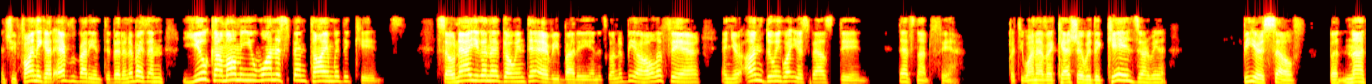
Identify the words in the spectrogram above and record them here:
And she finally got everybody into bed and everybody's, and you come home and you want to spend time with the kids. So now you're going to go into everybody and it's going to be a whole affair and you're undoing what your spouse did. That's not fair. But you want to have a kesher with the kids, you want to be, be yourself, but not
